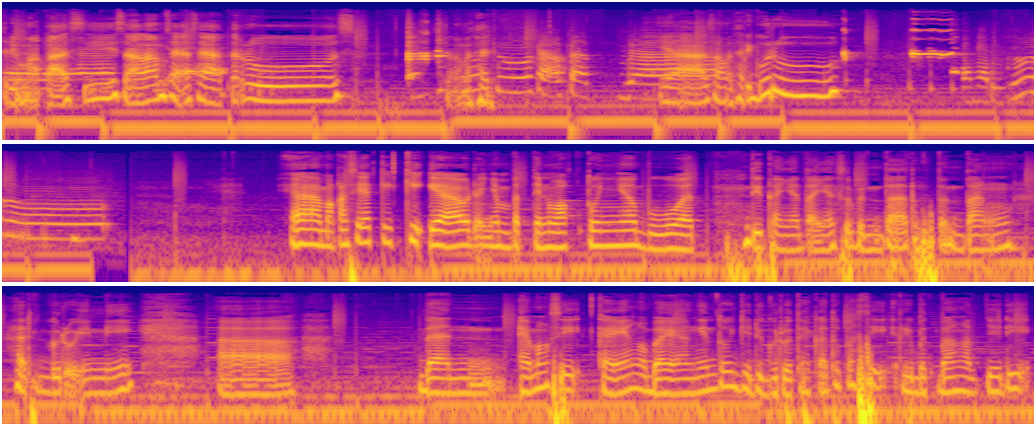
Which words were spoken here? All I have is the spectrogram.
Terima kasih. Salam sehat-sehat terus. Selamat hari. Juga. Ya, selamat hari guru. Selamat hari guru Ya, makasih ya Kiki ya udah nyempetin waktunya buat ditanya-tanya sebentar tentang Hari Guru ini. Eh, dan emang sih kayaknya ngebayangin tuh jadi guru TK tuh pasti ribet banget. Jadi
